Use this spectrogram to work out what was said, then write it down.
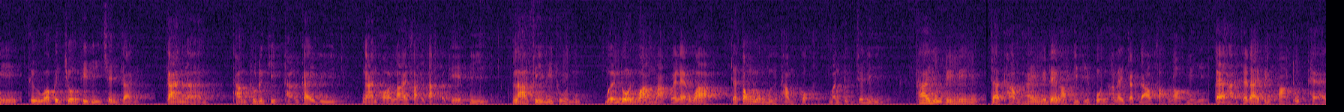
นี้ถือว่าเป็นช่วงที่ดีเช่นกัน การงานทำธุรกิจทางไกลดี งานออนไลน์สายต่างประเทศดี ราศีมิถุน เหมือนโดนวางหมากไว้แล้วว่า จะต้องลงมือทำก่อน มันถึงจะดี ถ้าอยู่นิ่งๆ จะทำให้ไม่ได้รับอิทธิพลอะไรจากดาวเสาร์รอบนี้ แต่อาจจะได้เป็นความทุกข์แทน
